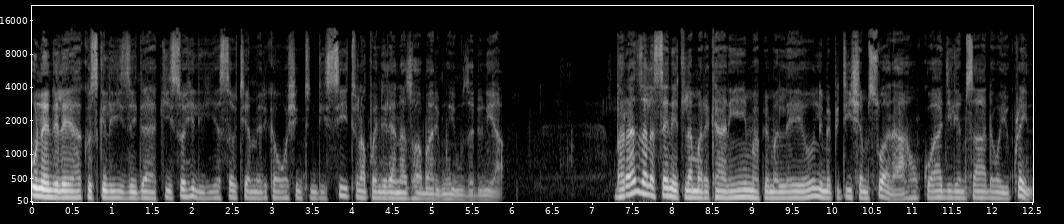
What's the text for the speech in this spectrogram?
Unaendelea kusikiliza idhaa ya Kiswahili ya Sauti ya Amerika, Washington DC, tunapoendelea nazo habari muhimu za dunia. Baraza la Seneti la Marekani mapema leo limepitisha mswada kwa ajili ya msaada wa Ukraine,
